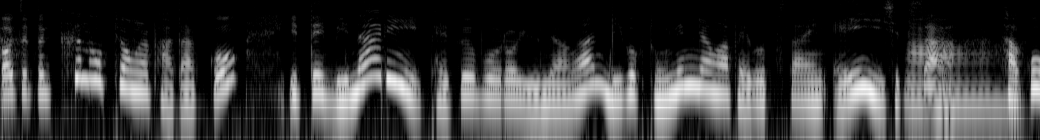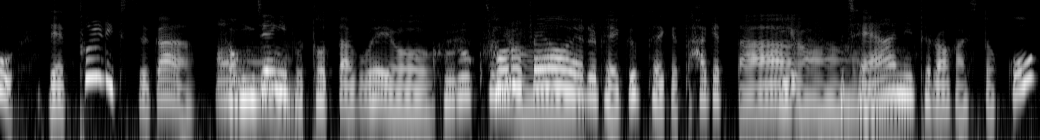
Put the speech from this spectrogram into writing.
어쨌든 큰 호평을 받았고 이때 미나리 배급으로 유명한 미국 독립영화 배급사인 A A24하고 아. 넷플릭스가 경쟁이 어. 붙었다고 해요. 그렇군요. 서로 페어웨를 배급하겠다. 제안이 들어갔었고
